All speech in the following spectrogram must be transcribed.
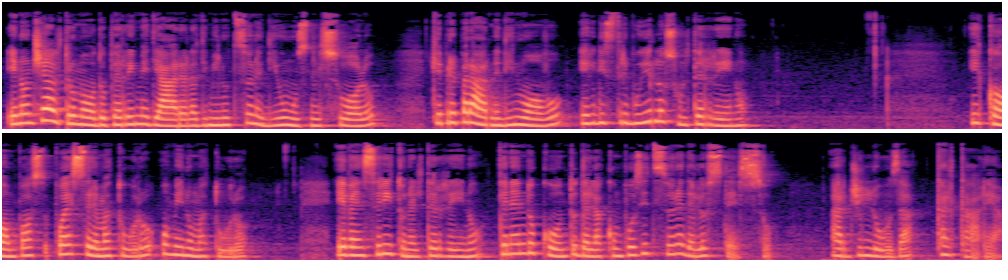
e non c'è altro modo per rimediare alla diminuzione di humus nel suolo che prepararne di nuovo e ridistribuirlo sul terreno. Il compost può essere maturo o meno maturo e va inserito nel terreno tenendo conto della composizione dello stesso, argillosa, calcarea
